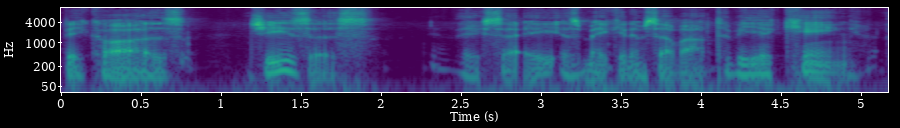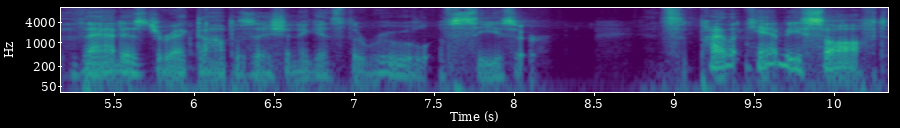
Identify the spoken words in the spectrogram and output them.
because Jesus they say, is making himself out to be a king. That is direct opposition against the rule of Caesar. It's, Pilate can't be soft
